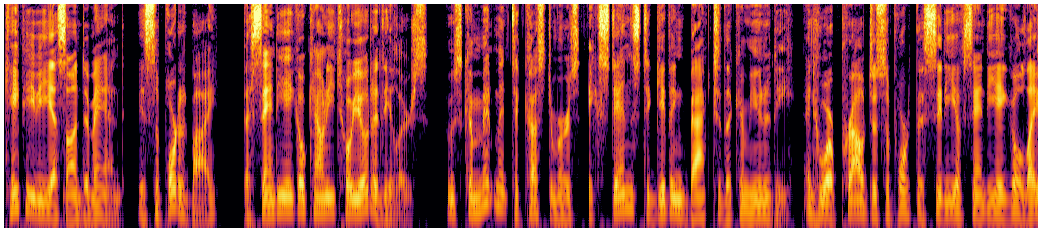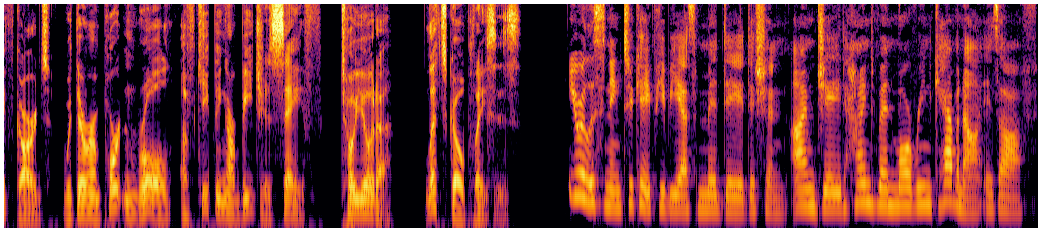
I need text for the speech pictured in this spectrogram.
KPBS On Demand is supported by the San Diego County Toyota dealers, whose commitment to customers extends to giving back to the community and who are proud to support the City of San Diego lifeguards with their important role of keeping our beaches safe. Toyota, let's go places. You're listening to KPBS Midday Edition. I'm Jade Hindman. Maureen Cavanaugh is off.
